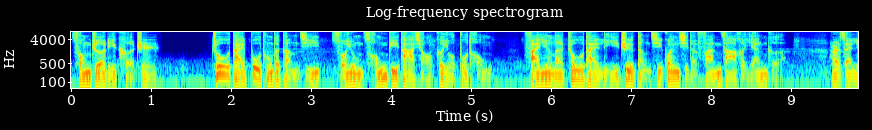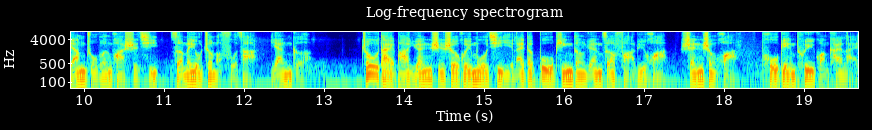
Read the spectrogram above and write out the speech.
从这里可知，周代不同的等级所用从币大小各有不同。反映了周代礼制等级关系的繁杂和严格，而在良渚文化时期则没有这么复杂严格。周代把原始社会末期以来的不平等原则法律化、神圣化，普遍推广开来，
